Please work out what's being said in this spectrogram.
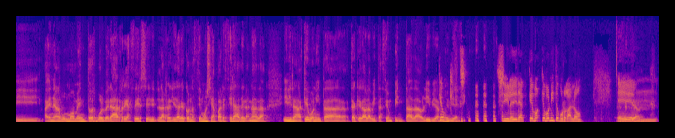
y en algún momento volverá a rehacerse la realidad que conocemos y aparecerá de la nada. Y dirá, qué bonita te ha quedado la habitación pintada, Olivia, Qué- muy bien. Sí, le diría, qué, qué bonito burgaló. Efectivamente. Eh,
